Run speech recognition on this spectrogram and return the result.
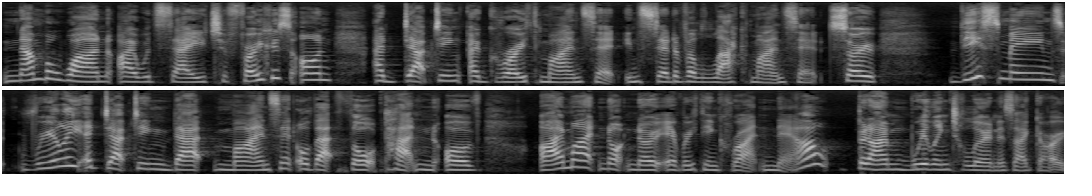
number one, I would say to focus on adapting a growth mindset instead of a lack mindset. So, this means really adapting that mindset or that thought pattern of, I might not know everything right now, but I'm willing to learn as I go.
